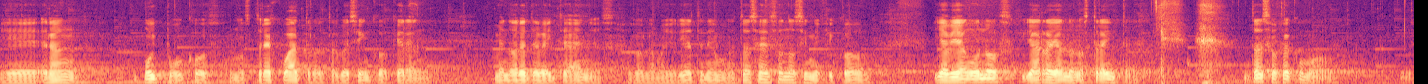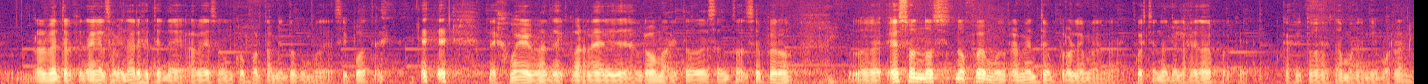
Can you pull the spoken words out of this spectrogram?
Eh, eran muy pocos, unos 3, 4, tal vez 5 que eran menores de 20 años, pero la mayoría tenemos. Entonces eso no significó, y habían unos ya rayando en los 30. Entonces fue como, realmente al final en el seminario se tiene a veces un comportamiento como de cipote, de juegos, de correr y de bromas y todo eso, entonces, pero eso no, no fue muy, realmente un problema, las cuestiones de las edades, porque casi todos estamos en el mismo rango.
